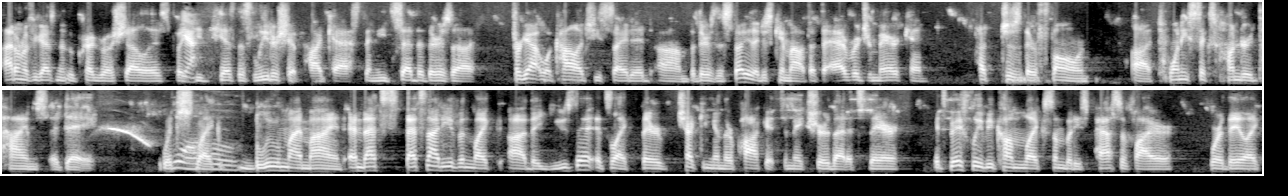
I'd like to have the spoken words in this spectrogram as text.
I don't know if you guys know who Craig Groeschel is, but yeah. he, he, has this leadership podcast, and he said that there's a forgot what college he cited, um, but there's a study that just came out that the average American touches their phone uh, 2,600 times a day which Whoa. like blew my mind. And that's that's not even like uh, they used it. It's like they're checking in their pocket to make sure that it's there. It's basically become like somebody's pacifier where they like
